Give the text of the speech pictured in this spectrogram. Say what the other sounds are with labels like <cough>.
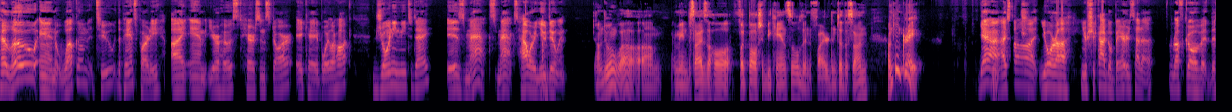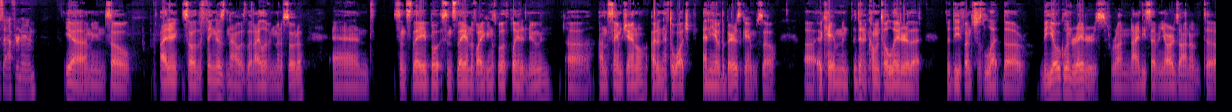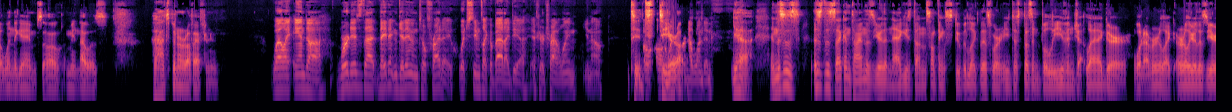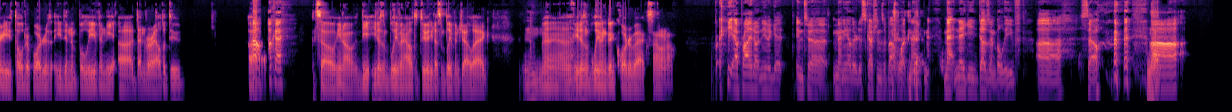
Hello and welcome to the Pants Party. I am your host, Harrison Starr, aka Boilerhawk. Joining me today is Max. Max, how are you doing? I'm doing well. Um, I mean, besides the whole football should be canceled and fired into the sun, I'm doing great. Yeah, I saw your uh, your Chicago Bears had a rough go of it this afternoon. Yeah, I mean, so I didn't. So the thing is now is that I live in Minnesota, and since they both since they and the Vikings both played at noon uh, on the same channel, I didn't have to watch any of the Bears games. So uh, it came. It didn't come until later that the defense just let the the Oakland Raiders run 97 yards on them to win the game. So I mean that was. <sighs> it's been a rough afternoon. Well, and uh, word is that they didn't get in until Friday, which seems like a bad idea if you're traveling, you know, To, all, all to Europe, to London. <laughs> Yeah, and this is this is the second time this year that Nagy's done something stupid like this, where he just doesn't believe in jet lag or whatever. Like earlier this year, he told reporters that he didn't believe in the uh, Denver altitude. Uh, oh, okay. So you know, the, he doesn't believe in altitude. He doesn't believe in jet lag. Mm, uh, he doesn't believe in good quarterbacks. I don't know. <laughs> Yeah, probably don't need to get into many other discussions about what <laughs> Matt, Matt Nagy doesn't believe. Uh, so, <laughs> No. uh,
